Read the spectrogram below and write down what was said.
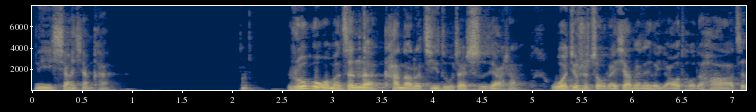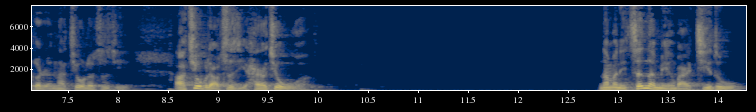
你想想看，如果我们真的看到了基督在十字架上，我就是走在下边那个摇头的哈，这个人他救了自己啊，救不了自己还要救我。那么你真的明白基督？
